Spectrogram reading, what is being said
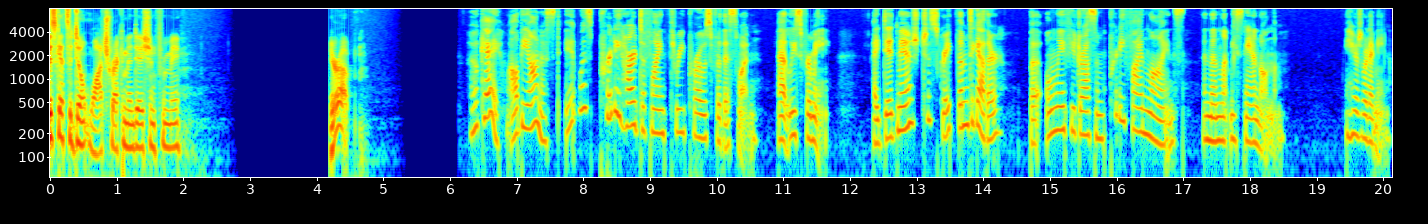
This gets a don't watch recommendation from me. You're up. Okay, I'll be honest. It was pretty hard to find three pros for this one, at least for me. I did manage to scrape them together, but only if you draw some pretty fine lines and then let me stand on them. Here's what I mean.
